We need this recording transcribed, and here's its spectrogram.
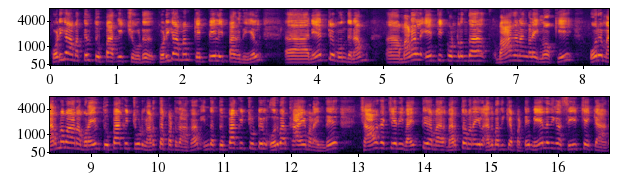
கொடிகாமத்தில் துப்பாக்கிச் சூடு. கொடிகாமம் கெட்பேலி பகுதியில் நேற்று முன்தினம் மணல் ஏற்றி கொண்டிருந்த வாகனங்களை நோக்கி ஒரு மர்மமான முறையில் துப்பாக்கிச் சூடு நடத்தப்பட்டதாகவும் இந்த துப்பாக்கிச் சூட்டில் ஒருவர் காயமடைந்து சாவகச்சேரி வைத்திய ம- மருத்துவமனையில் அனுமதிக்கப்பட்டு மேலதிக சிகிச்சைக்காக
